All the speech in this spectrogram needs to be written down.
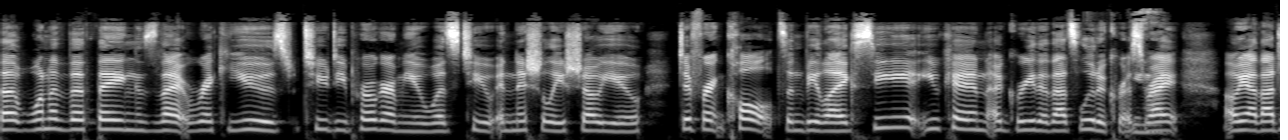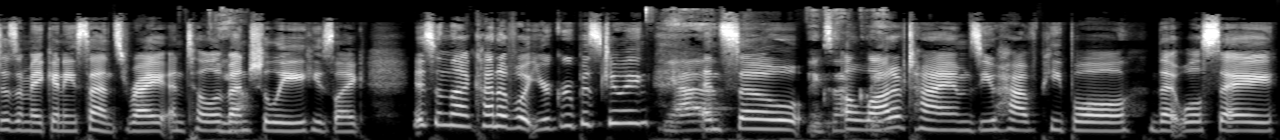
that one of the things that Rick used to deprogram you was to initially show you different cults and be like, see, you can agree that that's ludicrous, yeah. right? Oh, yeah, that doesn't make any sense, right? Until eventually yeah. he's like, isn't that kind of what your group is doing? Yeah. And so exactly. a lot of times you have people that will say,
